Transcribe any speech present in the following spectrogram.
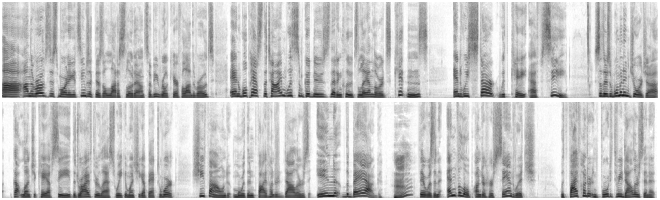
Uh, on the roads this morning, it seems like there's a lot of slowdown, so be real careful on the roads. And we'll pass the time with some good news that includes landlords' kittens. And we start with KFC. So there's a woman in Georgia got lunch at KFC, the drive-through last week, and when she got back to work, she found more than $500 in the bag. There was an envelope under her sandwich with $543 in it.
